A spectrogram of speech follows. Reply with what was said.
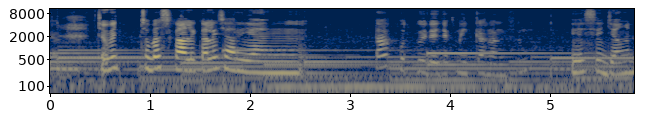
nggak bisa. coba coba sekali-kali cari yang takut gue diajak nikah langsung. Iya sih jangan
